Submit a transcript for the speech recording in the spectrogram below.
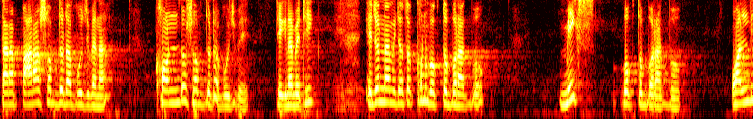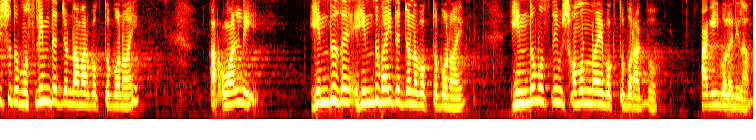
তারা পারা শব্দটা বুঝবে না, খণ্ড শব্দটা বুঝবে। ঠিক না বে ঠিক? এজন্য আমি যতক্ষণ বক্তব্য রাখব, মিক্স বক্তব্য রাখব। অনলি শুধু মুসলিমদের জন্য আমার বক্তব্য নয়, আর অনলি হিন্দু যে, হিন্দু ভাইদের জন্য বক্তব্য নয়, হিন্দু মুসলিম সমন্বয়ে বক্তব্য রাখব। আগেই বলে নিলাম।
